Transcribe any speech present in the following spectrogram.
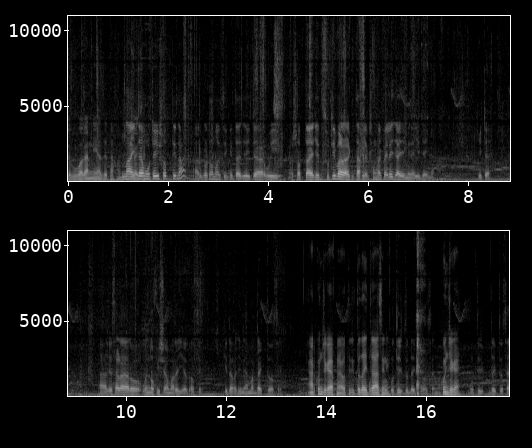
লেবু বাগান নিয়ে যে তখন না এটা মোটেই সত্যি না। আর ঘটনা হয়েছে কি তা যে এটা ওই সপ্তাহে যদি ছুটি বাড়া আর কি তাহলে সময় পাইলে যাই আমি নাইলে যাই না। এটা। আর এছাড়া আরও অন্য অফিসে আমার ইয়ে আছে কিতাব জানি আমার দায়িত্ব আছে। আর কোন জায়গায় আপনার? অতিরিক্ত দায়িত্ব আছেনি অতিরিক্ত দায়িত্ব আছে কোন জায়গায়? অতিরিক্ত দায়িত্ব আছে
